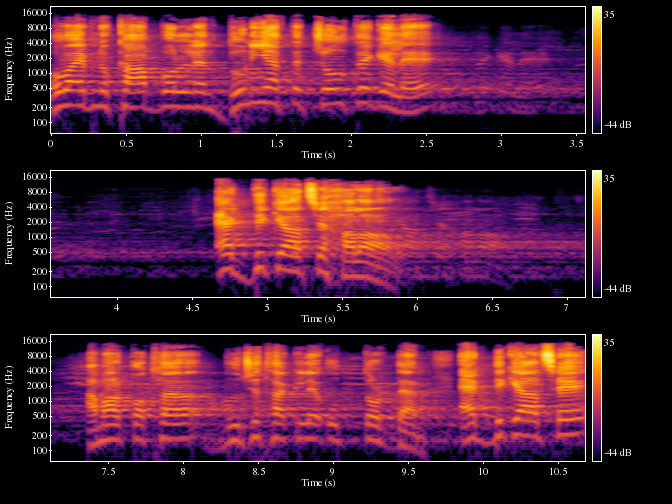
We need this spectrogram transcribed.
ওবা ইবনু কাব বললেন, দুনিয়াতে চলতে গেলে একদিকে আছে হালাল। আমার কথা বুঝে থাকলে উত্তর দেন। একদিকে আছে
